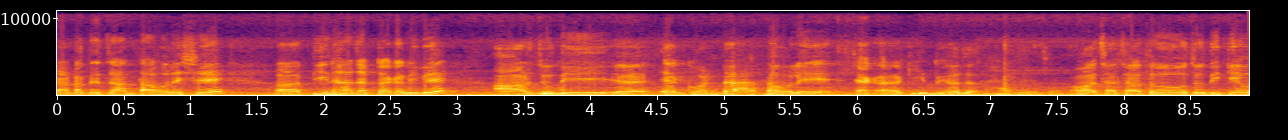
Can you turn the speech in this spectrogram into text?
কাটাতে চান তাহলে সে তিন হাজার টাকা নিবে। আর যদি এক ঘণ্টা তাহলে এক কি? দুই হাজার? হ্যাঁ আচ্ছা আচ্ছা তো যদি কেউ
